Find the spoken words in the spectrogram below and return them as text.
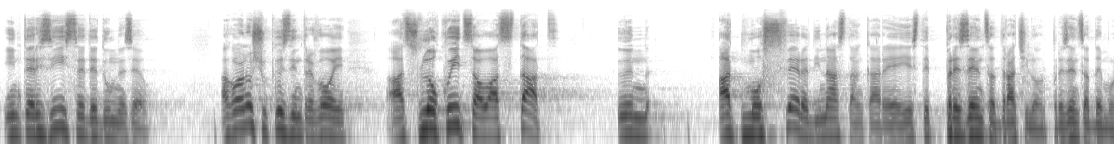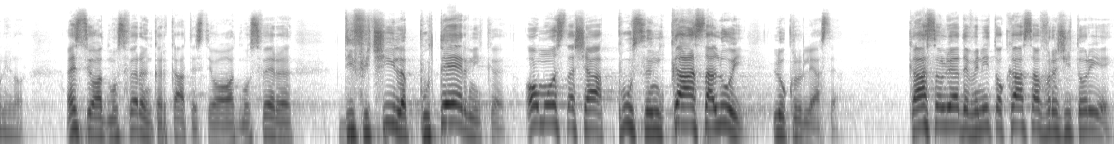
interzise de Dumnezeu. Acum nu știu câți dintre voi ați locuit sau ați stat în atmosferă din asta în care este prezența dracilor, prezența demonilor. Este o atmosferă încărcată, este o atmosferă dificilă, puternică. Omul ăsta și-a pus în casa lui lucrurile astea. Casa lui a devenit o casă a vrăjitoriei.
